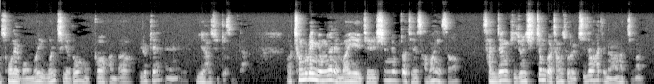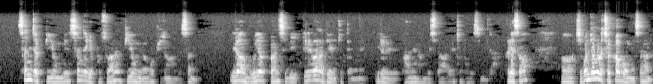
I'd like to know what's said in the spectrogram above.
손해보험의 원칙에도 부합한다 이렇게 이해할 수 있겠습니다. 1906년 MIA 제16조 제3항에서 산정 기준 시점과 장소를 지정하지는 않았지만 선적 비용 및 선적에 부수하는 비용이라고 규정한 것은 이러한 무역 관습이 일반화되어 있기 때문에 이를 반영한 것이다 이렇게 보겠습니다. 그래서 어, 기본적으로 적하보험에서는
